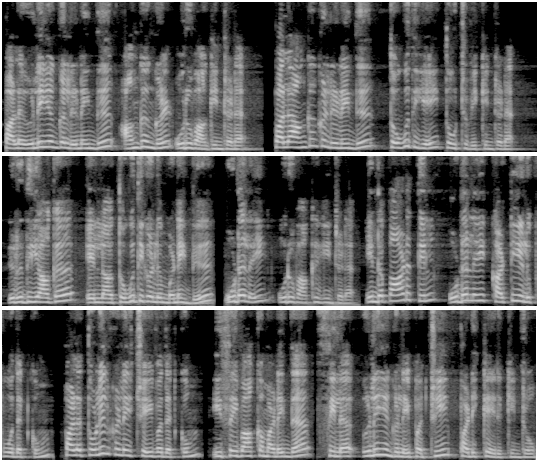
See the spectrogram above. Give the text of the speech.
பல இளையங்கள் இணைந்து அங்கங்கள் உருவாகின்றன. பல அங்கங்கள் இணைந்து தொகுதியை தோற்றுவிக்கின்றன. இறுதியாக எல்லா தொகுதிகளும் இணைந்து உடலை உருவாக்குகின்றன. இந்த பாடத்தில் உடலை கட்டியெழுப்புவதற்கும் பல தொழில்களை செய்வதற்கும் இசைவாக்கம் அடைந்த சில இளையங்களை பற்றி படிக்க இருக்கின்றோம்.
